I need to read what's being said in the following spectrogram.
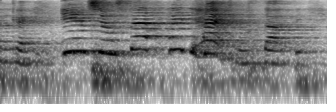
perché il cielo sta e gli è stati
